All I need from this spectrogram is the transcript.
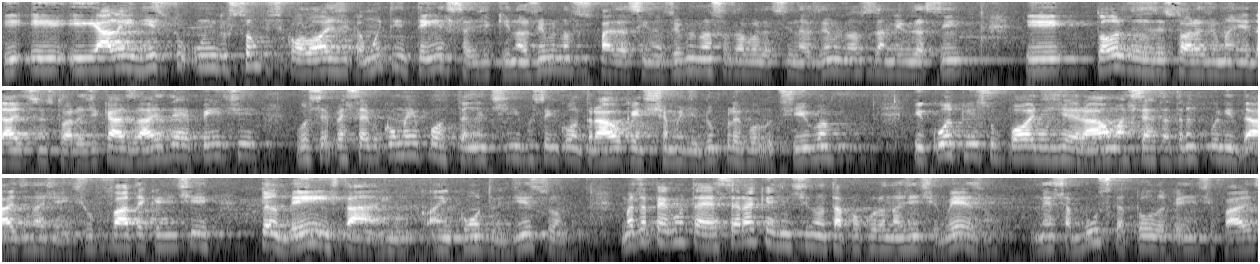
e, e, e, além disso, uma indução psicológica muito intensa de que nós vimos nossos pais assim, nós vimos nossos avós assim, nós vimos nossos amigos assim. E todas as histórias de humanidade são histórias de casais. De repente, você percebe como é importante você encontrar o que a gente chama de dupla evolutiva e quanto isso pode gerar uma certa tranquilidade na gente. O fato é que a gente também está em, encontro disso, mas a pergunta é: será que a gente não está procurando a gente mesmo? nessa busca toda que a gente faz,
